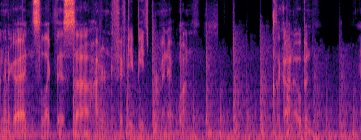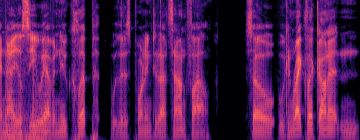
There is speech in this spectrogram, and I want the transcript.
I'm going to go ahead and select this uh, 150 beats per minute one. Click on open. And now you'll see we have a new clip that is pointing to that sound file. So we can right click on it and,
